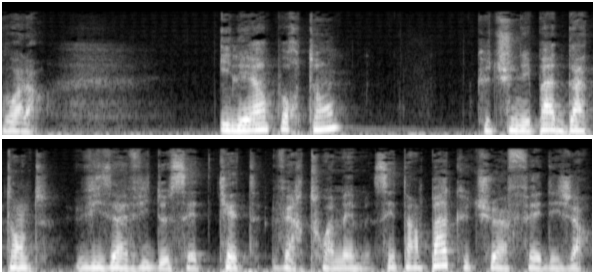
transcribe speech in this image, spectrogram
Voilà. Il est important que tu n'aies pas d'attente vis-à-vis de cette quête vers toi-même. C'est un pas que tu as fait déjà.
